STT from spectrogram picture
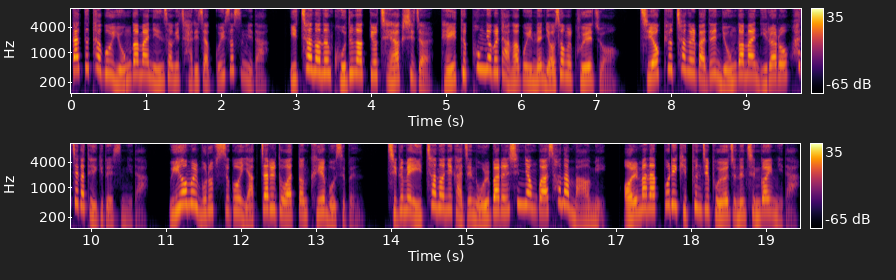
따뜻하고 용감한 인성이 자리 잡고 있었습니다. 이찬원은 고등학교 재학 시절 데이트 폭력을 당하고 있는 여성을 구해주어 지역 표창을 받은 용감한 일화로 화제가 되기도 했습니다. 위험을 무릅쓰고 약자를 도왔던 그의 모습은 지금의 이찬원이 가진 올바른 신념과 선한 마음이 얼마나 뿌리 깊은지 보여주는 증거입니다.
